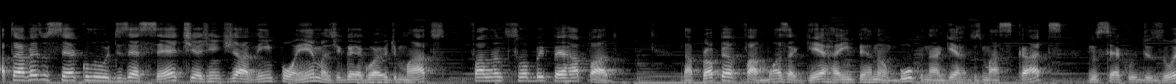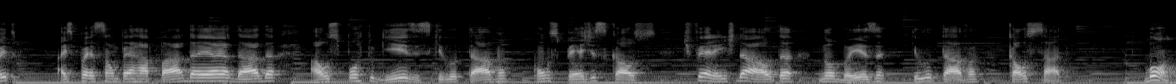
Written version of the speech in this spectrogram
Através do século XVII, a gente já vê em poemas de Gregório de Matos falando sobre pé rapado. Na própria famosa guerra em Pernambuco, na Guerra dos Mascates, no século XVIII, a expressão pé rapada era dada aos portugueses que lutavam com os pés descalços, diferente da alta nobreza que lutava calçado. Bom,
